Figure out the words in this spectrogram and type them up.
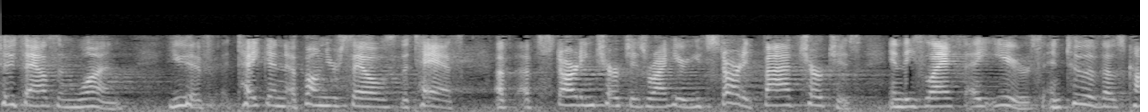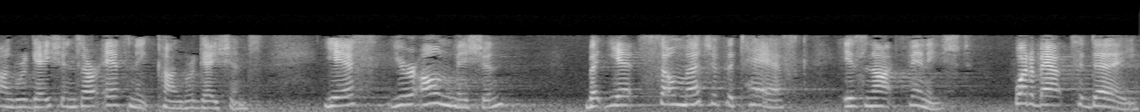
2001, you have taken upon yourselves the task of, of starting churches right here. You've started five churches in these last eight years, and two of those congregations are ethnic congregations. Yes, your own mission, but yet so much of the task is not finished. What about today?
